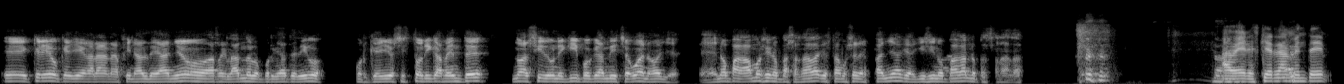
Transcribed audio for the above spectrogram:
eh, creo que llegarán a final de año arreglándolo, porque ya te digo, porque ellos históricamente no han sido un equipo que han dicho, bueno, oye, eh, no pagamos y no pasa nada, que estamos en España, que aquí si no pagan no pasa nada. No, A ver, es que realmente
